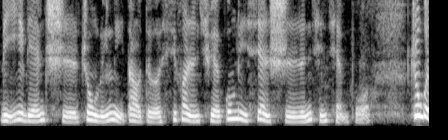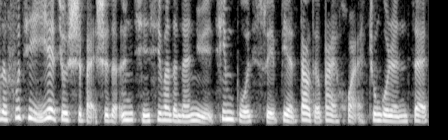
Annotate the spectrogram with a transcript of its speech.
礼义廉耻，重伦理道德；西方人却功利现实，人情浅薄。中国的夫妻一夜就是百世的恩情，西方的男女轻薄随便，道德败坏。中国人在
